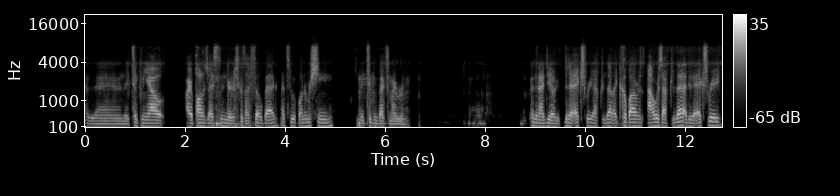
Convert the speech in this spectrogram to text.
And then they took me out. I apologized to the nurse because I felt bad. I threw up on a machine. And they took me back to my room. And then I did, did an x ray after that. Like a couple hours hours after that, I did an x ray.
